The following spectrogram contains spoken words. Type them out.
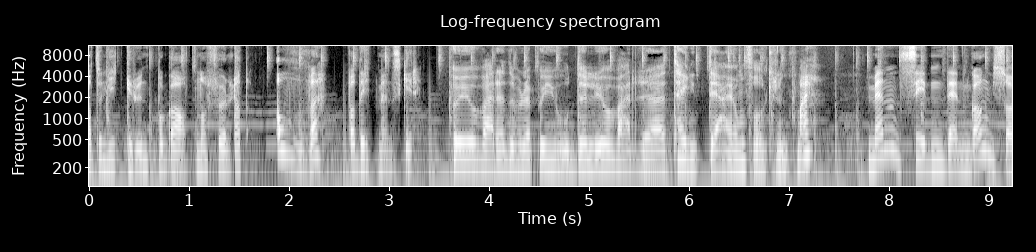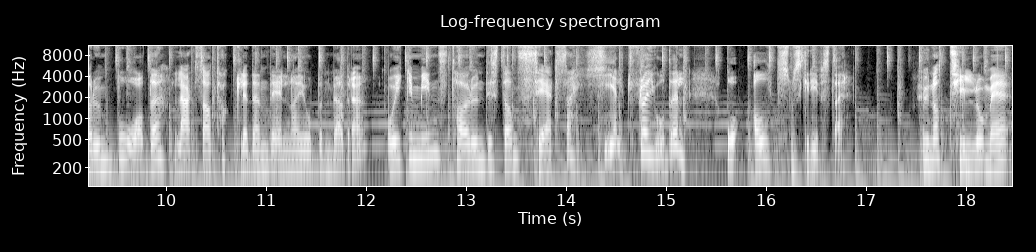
at hun gikk rundt på gaten og følte at alle var drittmennesker. Og jo verre det ble på Jodel, jo verre tenkte jeg om folk rundt meg. Men siden den gang så har hun både lært seg å takle den delen av jobben bedre, og ikke minst har hun distansert seg helt fra Jodel og alt som skrives der. Hun har til og med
